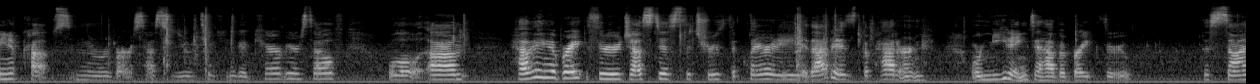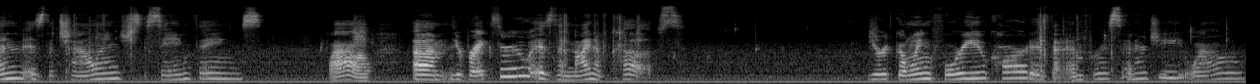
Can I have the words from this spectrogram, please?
Queen of Cups in the reverse has to do with taking good care of yourself. Well, um, having a breakthrough, justice, the truth, the clarity, that is the pattern, or needing to have a breakthrough. The sun is the challenge, seeing things. Wow. Um, your breakthrough is the Nine of Cups. Your going for you card is the Empress energy. Wow.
